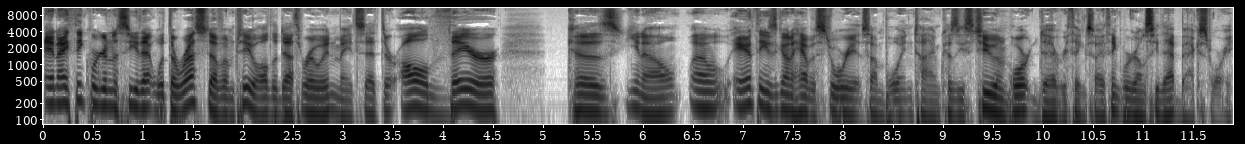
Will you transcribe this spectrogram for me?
And I think we're going to see that with the rest of them too. All the death row inmates that they're all there because you know uh, Anthony's going to have a story at some point in time because he's too important to everything. So I think we're going to see that backstory.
